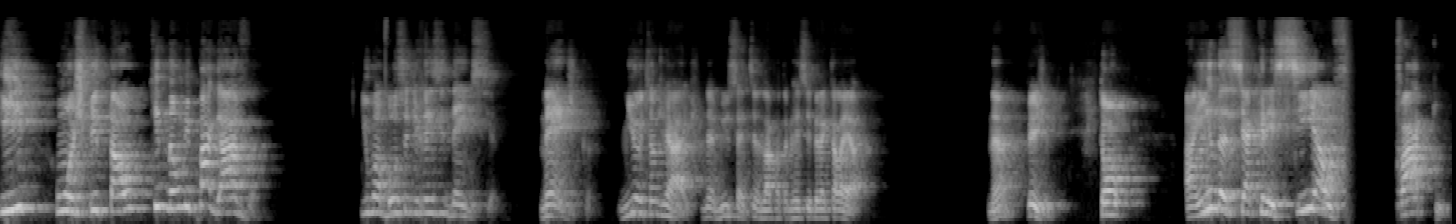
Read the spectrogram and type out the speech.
E um hospital que não me pagava. E uma bolsa de residência médica. R$ 1.800, né? 1.700 lá estava recebendo naquela época. Né? Veja. Então, ainda se acrescia ao fato,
